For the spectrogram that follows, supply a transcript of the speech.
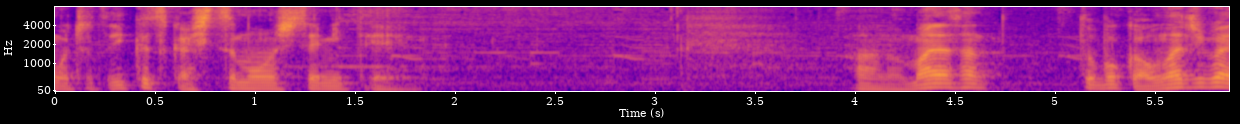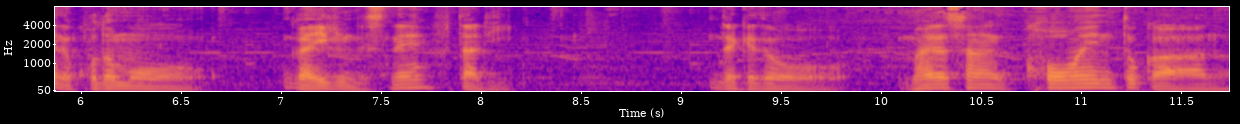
もちょっといくつか質問してみて。あの前田さんと僕は同じぐらいの子供がいるんですね2人。だけど前田さん公園とかあの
